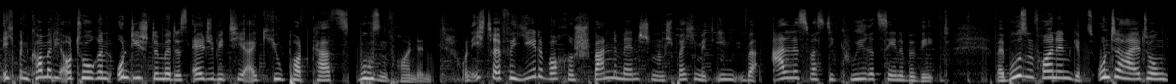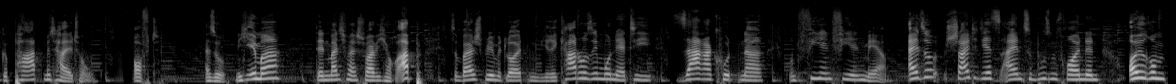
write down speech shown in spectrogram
Ich bin Comedy-Autorin und die Stimme des LGBTIQ-Podcasts Busenfreundin. Und ich treffe jede Woche spannende Menschen und spreche mit ihnen über alles, was die queere Szene bewegt. Bei Busenfreundin gibt's Unterhaltung gepaart mit Haltung. Oft. Also nicht immer, denn manchmal schweife ich auch ab. Zum Beispiel mit Leuten wie Riccardo Simonetti, Sarah Kuttner und vielen, vielen mehr. Also schaltet jetzt ein zu Busenfreundin, eurem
